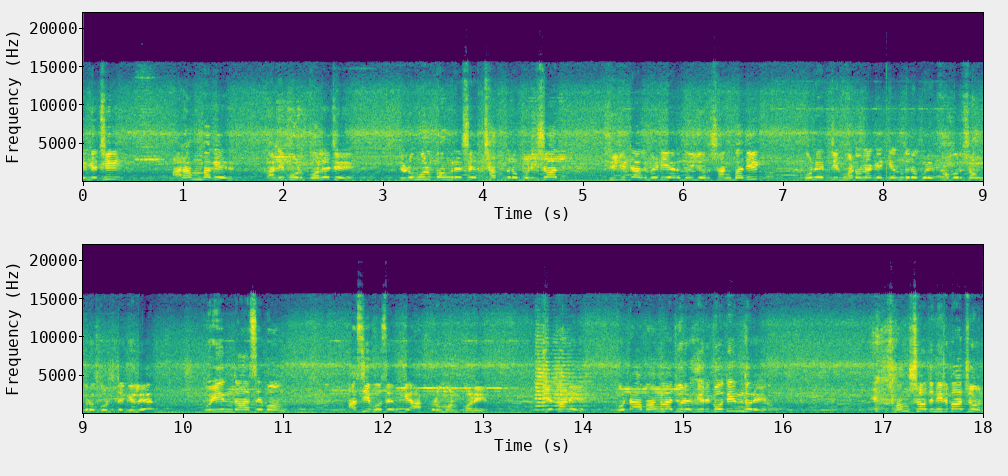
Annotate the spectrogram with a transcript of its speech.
দেখেছি আরামবাগের কালীপুর কলেজে তৃণমূল কংগ্রেসের ছাত্র পরিষদ ডিজিটাল মিডিয়ার দুইজন সাংবাদিক কোনো একটি ঘটনাকে কেন্দ্র করে খবর সংগ্রহ করতে গেলে তুহিন দাস এবং আসিফ হোসেনকে আক্রমণ করে, যেখানে গোটা বাংলা জুড়ে দীর্ঘদিন ধরে সংসদ নির্বাচন,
